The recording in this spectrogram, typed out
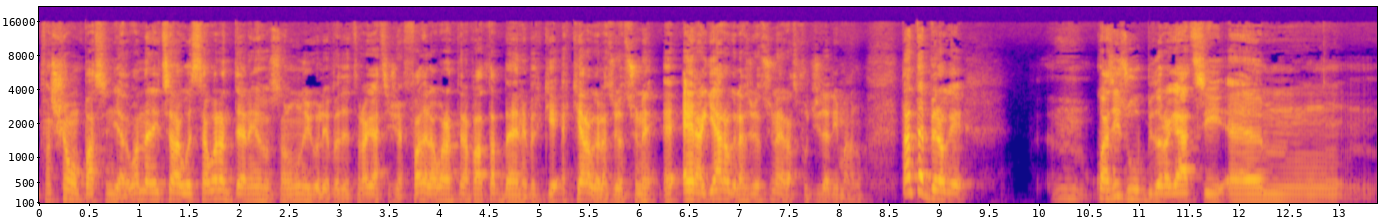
facciamo un passo indietro. Quando è iniziata questa quarantena, io sono stato uno di quelli che ha detto, ragazzi, cioè fate la quarantena fatta bene perché è chiaro che la situazione era chiaro che la situazione era sfuggita di mano. Tanto è vero che mm, quasi subito, ragazzi, ehm,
